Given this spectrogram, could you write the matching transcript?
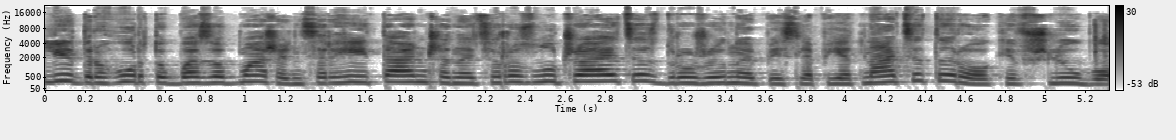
Лідер гурту без обмежень Сергій Танчинець розлучається з дружиною після 15 років шлюбу.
